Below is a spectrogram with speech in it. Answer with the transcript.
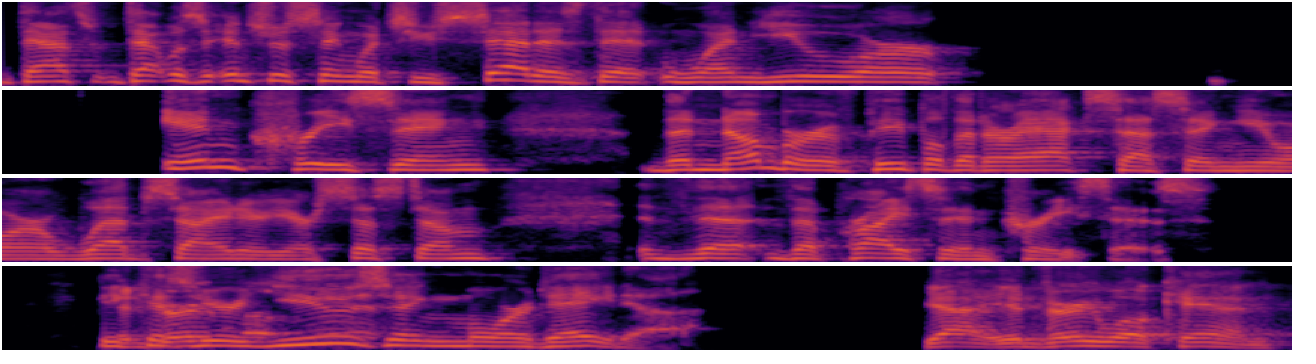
that's that was interesting what you said is that when you are increasing the number of people that are accessing your website or your system, the the price increases because you're well using can. more data. Yeah, it very well can.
